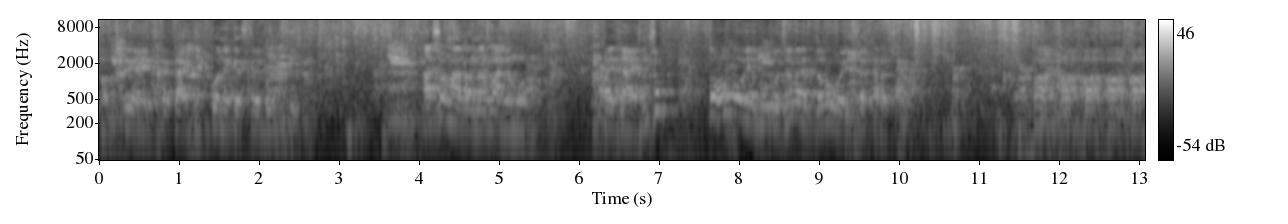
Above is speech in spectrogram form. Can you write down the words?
вон, пригають, скакають, як коники стрибунці. А що треба нормальному хазяїну? Ну, щоб поголов'я було живе, здорове і все хорошо. Га, га, га, га, га,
